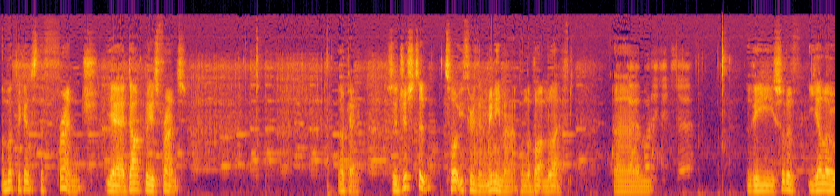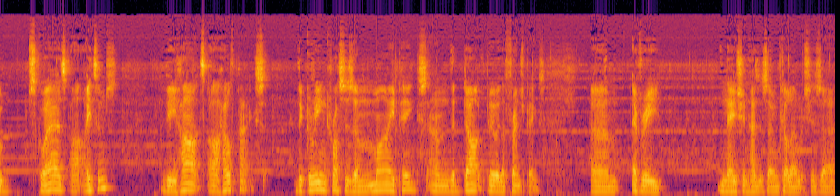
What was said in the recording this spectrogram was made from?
I'm up against the French. Yeah, Dark Blue is France. Okay, so just to talk you through the mini map on the bottom left, um, the sort of yellow squares are items, the hearts are health packs, the green crosses are my pigs, and the dark blue are the French pigs. Um, every nation has its own colour, which is uh,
